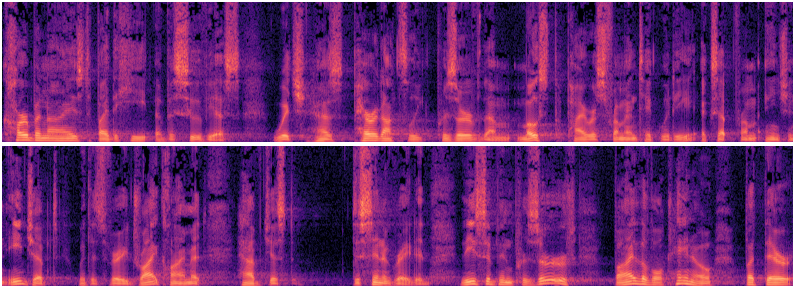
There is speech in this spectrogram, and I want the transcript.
carbonized by the heat of Vesuvius, which has paradoxically preserved them. Most papyrus from antiquity, except from ancient Egypt, with its very dry climate, have just disintegrated. These have been preserved by the volcano, but they're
